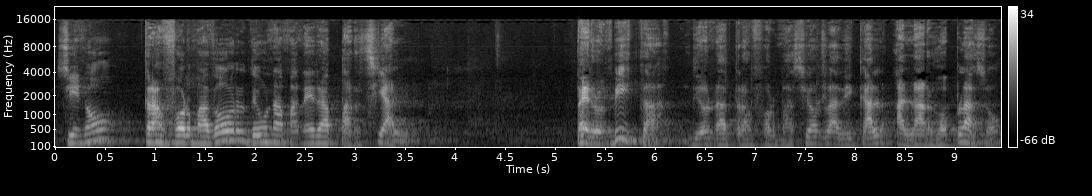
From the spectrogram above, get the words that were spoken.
sino transformador de una manera parcial, pero en vista de una transformación radical a largo plazo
